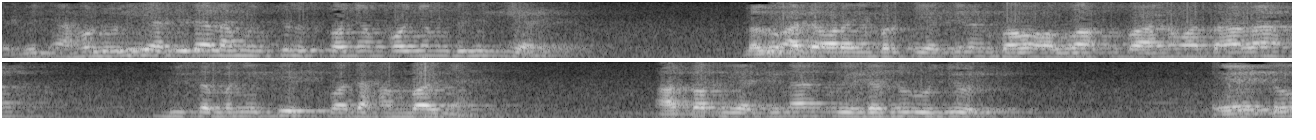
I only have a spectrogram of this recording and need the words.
Ya, bid'ah hululiyah tidaklah muncul sekonyong-konyong demikian. Lalu ada orang yang berkeyakinan bahwa Allah Subhanahu wa taala bisa menitis pada hambanya atau keyakinan wahdatul wujud yaitu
